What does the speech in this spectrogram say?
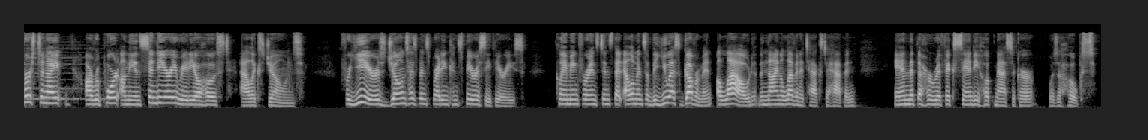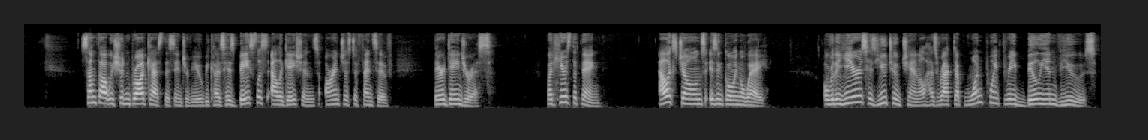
First tonight, our report on the incendiary radio host Alex Jones. For years, Jones has been spreading conspiracy theories, claiming, for instance, that elements of the U.S. government allowed the 9 11 attacks to happen and that the horrific Sandy Hook massacre was a hoax. Some thought we shouldn't broadcast this interview because his baseless allegations aren't just offensive, they're dangerous. But here's the thing Alex Jones isn't going away. Over the years, his YouTube channel has racked up 1.3 billion views.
